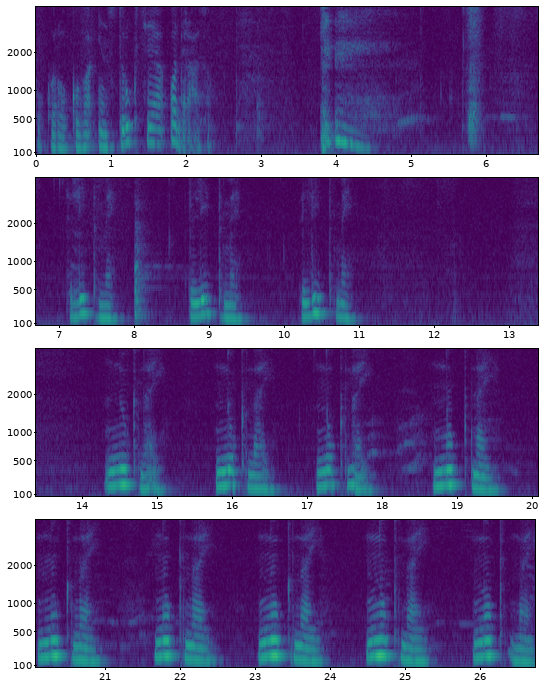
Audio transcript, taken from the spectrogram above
покрокова інструкція одразу. Літми, літми, літми. Нукнай, нукнай, нукнай, нукнай, нукнай, нукнай, нукнай, нукнай, нукнай.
